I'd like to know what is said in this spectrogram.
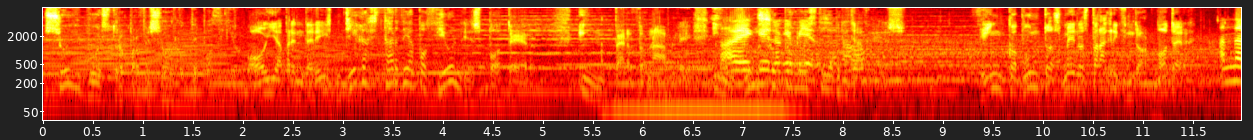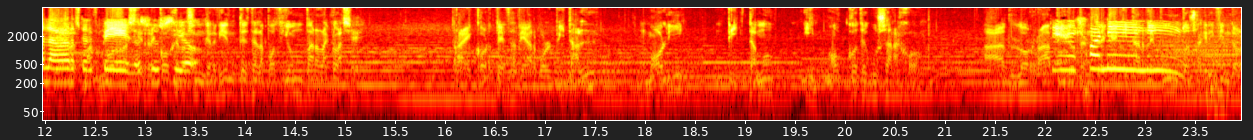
Soy vuestro profesor de poción. Hoy aprenderéis. Llegas tarde a pociones, Potter. Imperdonable. Sabe qué es lo que pienso. Cinco puntos menos para Gryffindor, Potter. Anda a lavarte el pelo, y recoge los sucio. ingredientes de la poción para la clase. Trae corteza de árbol vital, moli, díctamo y moco de gusarajo. Hazlo rápido, ¡Dejo, tendré que quitarle puntos a Gryffindor.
